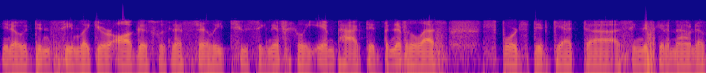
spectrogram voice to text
you know, it didn't seem like your August was necessarily too significantly impacted. But nevertheless, sports did get a significant amount of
